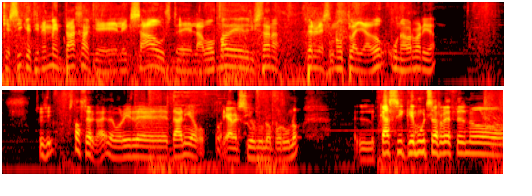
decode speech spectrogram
que sí, que tienen ventaja, que el exhaust, eh, la bomba de Tristana, pero les han playado una barbaridad. Sí, sí, ha estado cerca ¿eh? de morir eh, Dani. Podría haber sido un 1 por 1 casi que muchas veces no,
